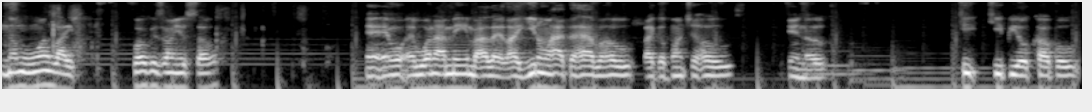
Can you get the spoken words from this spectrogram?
number one, like focus on yourself. And, and, and what I mean by that, like you don't have to have a hoe, like a bunch of hoes. You know, keep keep your couple.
